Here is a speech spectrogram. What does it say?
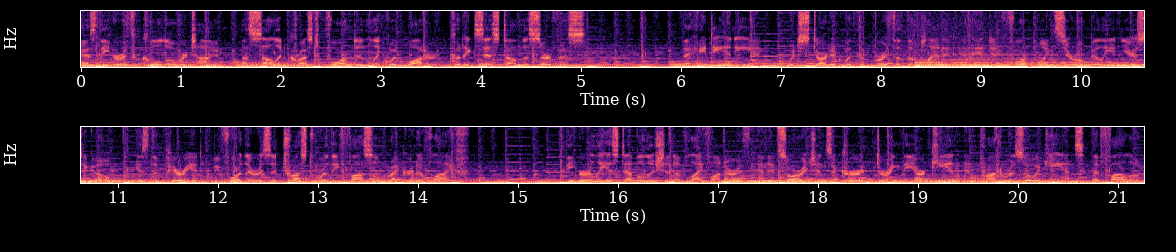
As the Earth cooled over time, a solid crust formed in liquid water could exist on the surface. The Hadean Eon, which started with the birth of the planet and ended 4.0 billion years ago, is the period before there is a trustworthy fossil record of life. Earliest evolution of life on Earth and its origins occurred during the Archean and Proterozoic eons that followed.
